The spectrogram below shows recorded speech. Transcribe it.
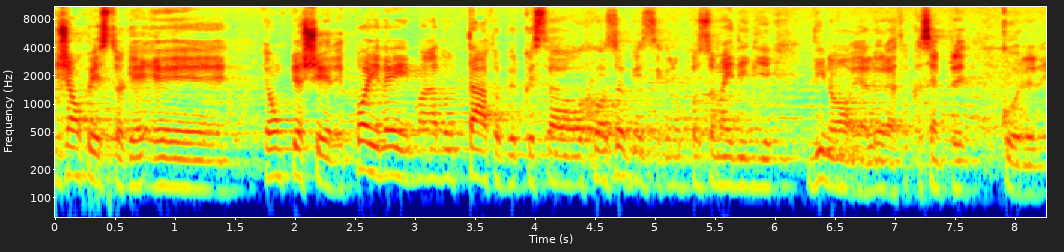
diciamo questo che eh, è un piacere. Poi lei mi ha adottato per questa cosa questa che non posso mai dirgli di no e allora tocca sempre correre.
